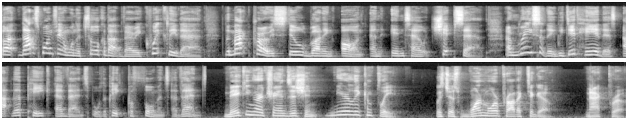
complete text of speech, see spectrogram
But that's one thing I want to talk about very quickly there. The Mac Pro is still running on an Intel chipset, and recently we did hear this at the Peek event, or the Peek Performance event. Making our transition nearly complete with just one more product to go, Mac Pro.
